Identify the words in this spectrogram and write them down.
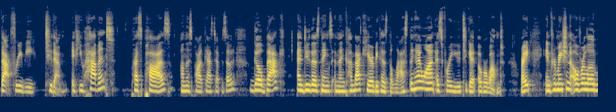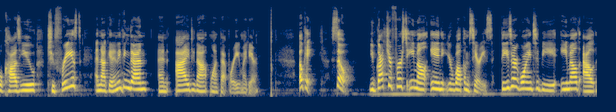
that freebie to them. If you haven't, press pause on this podcast episode, go back and do those things and then come back here because the last thing I want is for you to get overwhelmed, right? Information overload will cause you to freeze and not get anything done. And I do not want that for you, my dear. Okay. So You've got your first email in your welcome series. These are going to be emailed out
